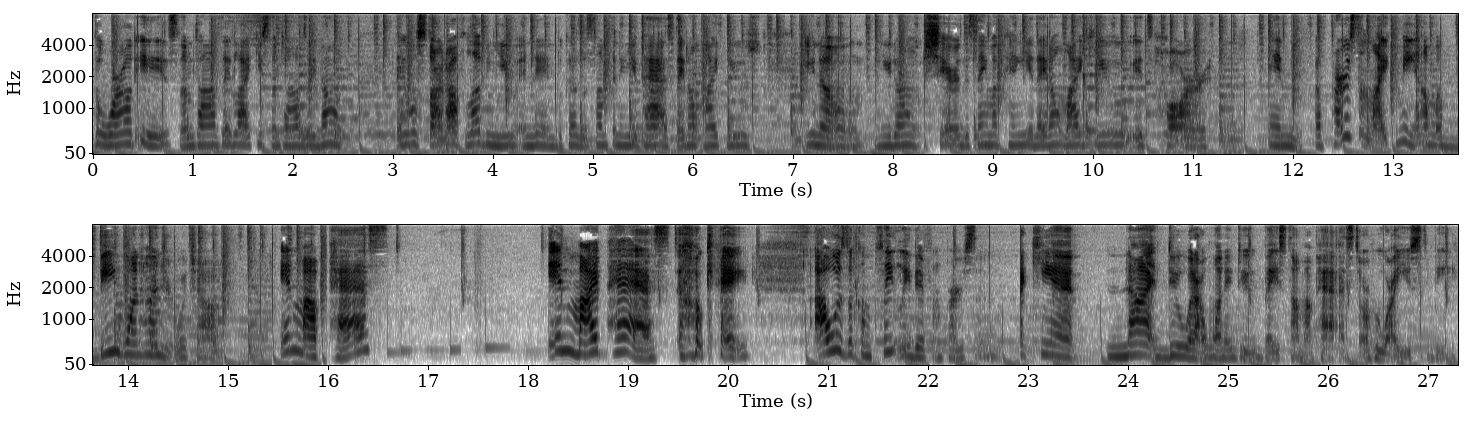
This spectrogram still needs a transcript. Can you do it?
the world is. Sometimes they like you, sometimes they don't. They will start off loving you, and then because of something in your past, they don't like you. You know, you don't share the same opinion. They don't like you. It's hard. And a person like me, I'm a B100 with y'all. In my past, in my past, okay, I was a completely different person. I can't not do what I want to do based on my past or who I used to be.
